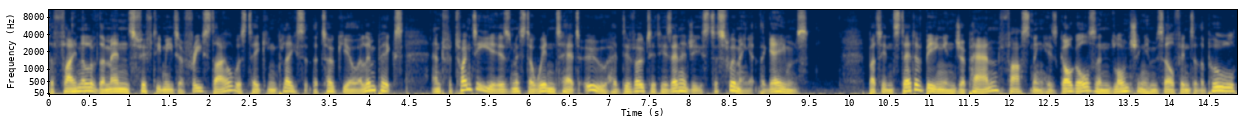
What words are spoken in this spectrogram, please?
the final of the men's 50 metre freestyle was taking place at the Tokyo Olympics, and for 20 years Mr. Win Htet Oo had devoted his energies to swimming at the Games. But instead of being in Japan, fastening his goggles and launching himself into the pool,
